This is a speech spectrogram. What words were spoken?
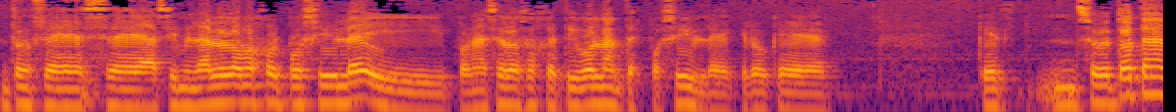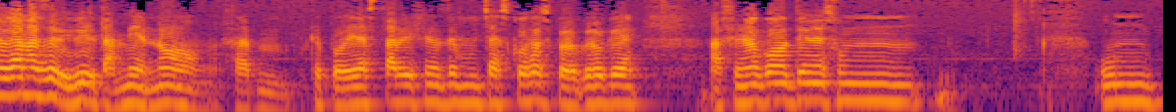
Entonces, eh, asimilarlo lo mejor posible y ponerse los objetivos lo antes posible. Creo que, que sobre todo tener ganas de vivir también, ¿no? O sea, que podría estar diciéndote muchas cosas, pero creo que al final cuando tienes un, un,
